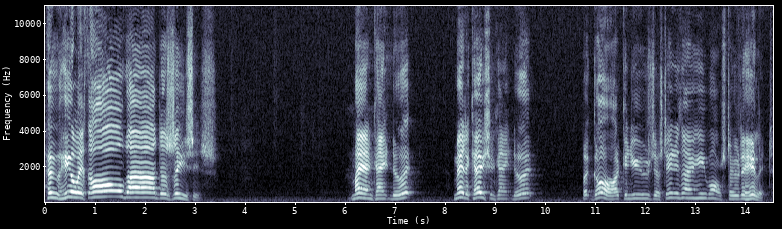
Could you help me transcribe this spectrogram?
Who healeth all thy diseases. Man can't do it. Medication can't do it, but God can use just anything He wants to to heal it.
